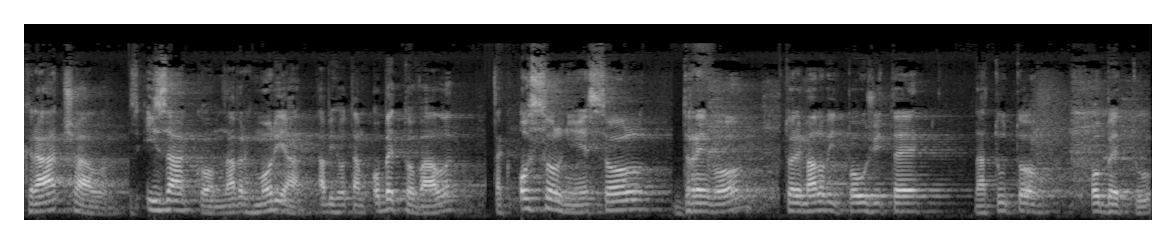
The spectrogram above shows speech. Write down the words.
kráčal s Izákom na vrch moria, aby ho tam obetoval, tak osol niesol drevo, ktoré malo byť použité na túto obetu.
